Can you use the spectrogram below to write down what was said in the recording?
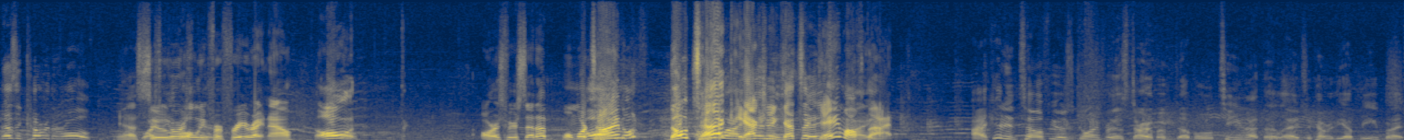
Doesn't cover the roll. Yeah, Watch Tsu rolling spear. for free right now. Oh, Aura Sphere setup. One more Oh, time. No tech. my he actually goodness, gets a game off that. I couldn't tell if he was going for the startup of double team at the ledge to cover the up B, but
